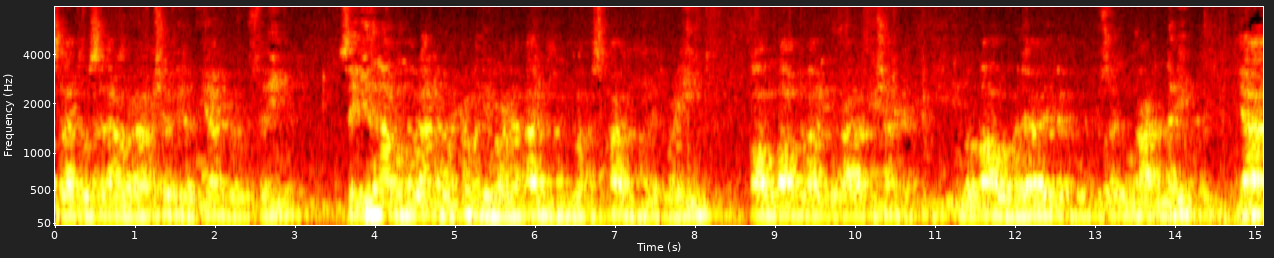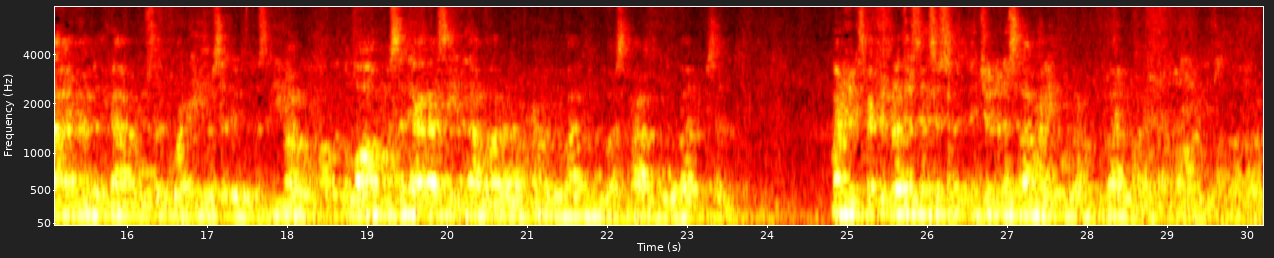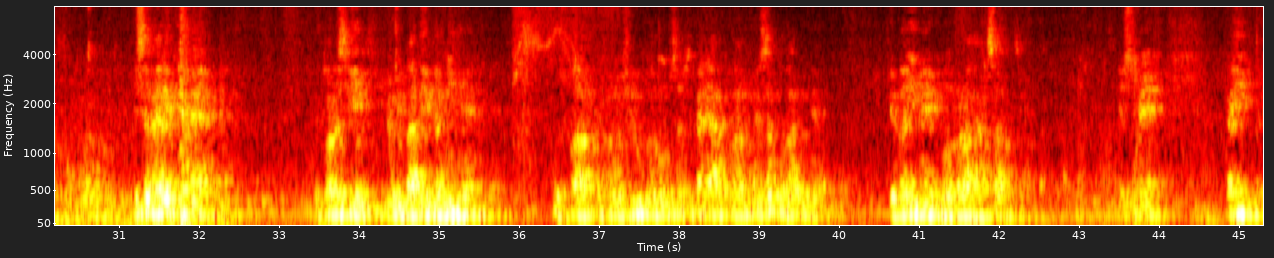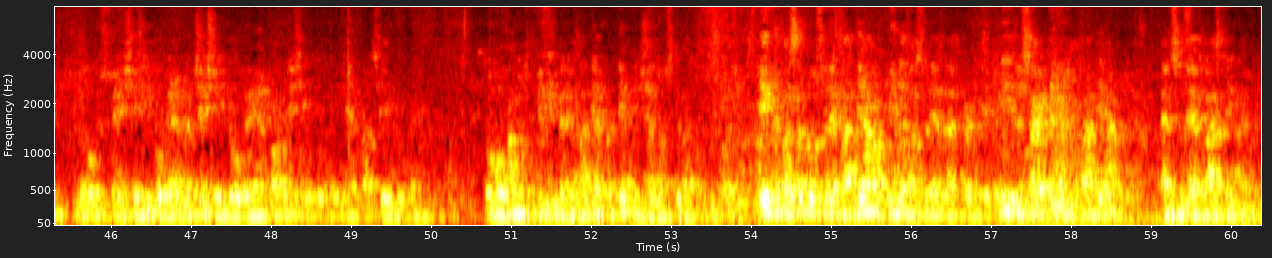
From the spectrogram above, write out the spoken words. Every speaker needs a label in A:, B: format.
A: والصلاة والسلام على أشرف الأنبياء والمرسلين سيدنا ومولانا محمد وعلى آله وأصحابه أجمعين. قال الله تبارك وتعالى في شأن حبيبه إن الله وملائكته يصلون على النبي. يا أيها الذين آمنوا صلوا عليه وسلموا تسليما. اللهم صل على سيدنا مولانا محمد وآله وأصحابه وبارك وسلم. My respected brothers and sisters and children, Assalamu alaikum wa rahmatullahi wa barakatuh. اس سے پہلے کہ میں تھوڑی سی جو بھی باتیں کرنی ہیں، اس کا میں شروع کروں۔ سب سے پہلے آپ کو معلوم ہے، سب کو معلوم ہے کہ وہی میں ایک بہت بڑا حادثہ ہو ہوتا جس میں کئی لوگ اس میں شہید ہو گئے ہیں بچے شہید ہو گئے ہیں، عورتیں شہید ہو گئی ہیں، مرد شہید ہو گئے ہیں۔ تو ہم اس کے لیے پہلے فاتحہ پڑھتے ہیں انشاءاللہ اس کے بعد۔ ایک دفعہ سب لوگ سورہ فاتحہ، اور تین دفعہ سورہ اخلاص پڑھ لیجیے پلیز ریسائٹ فاتحہ اینڈ سورہ اخلاص نہیں کریں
